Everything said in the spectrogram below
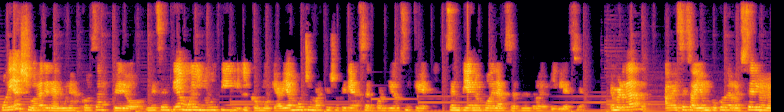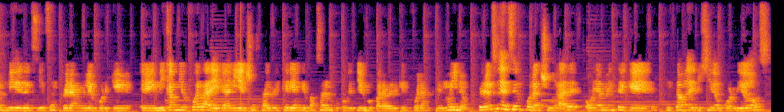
podía ayudar en algunas cosas, pero me sentía muy inútil y como que había mucho más que yo quería hacer por Dios y que sentía no poder hacer dentro de mi iglesia. En verdad, a veces había un poco de recelo en los líderes y es esperable porque eh, mi cambio fue radical y ellos tal vez querían que pasara un poco de tiempo para ver que fuera genuino. Pero ese deseo por ayudar, obviamente que estaba dirigido por Dios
